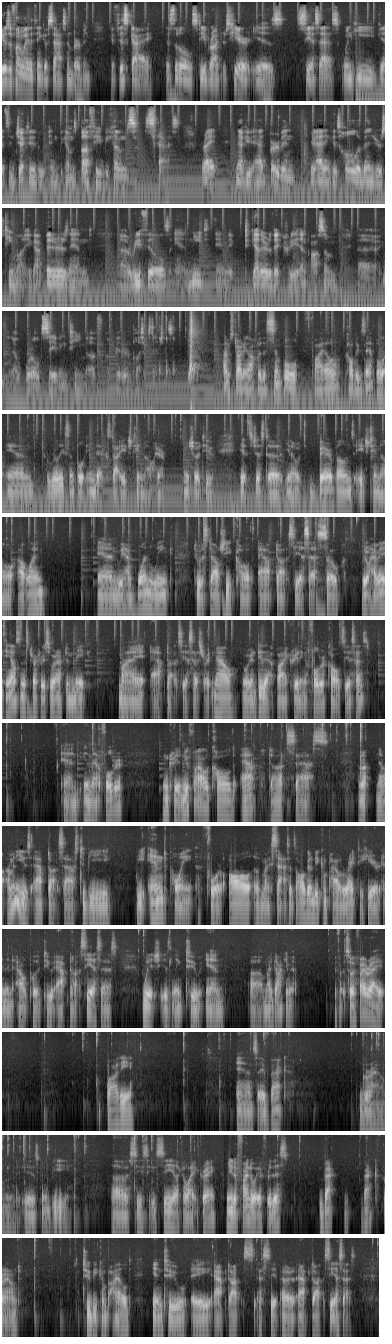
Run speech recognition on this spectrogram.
Here's a fun way to think of Sass and Bourbon. If this guy, this little Steve Rogers here, is CSS, when he gets injected and becomes buff, he becomes Sass, right? Now if you add Bourbon, you're adding his whole Avengers team on it. You got bitters and uh, refills and neat, and they, together they create an awesome, uh, you know, world-saving team of, of bitter and plus extensions. I'm starting off with a simple file called example and a really simple index.html here. Let me show it to you. It's just a, you know, it's bare bones HTML outline and we have one link to a style sheet called app.css. So we don't have anything else in this directory, so we're gonna have to make my app.css right now. And we're gonna do that by creating a folder called CSS. And in that folder, I'm gonna create a new file called app.sass. now I'm gonna use app.sass to be the endpoint for all of my Sass. It's all going to be compiled right to here and then output to app.css, which is linked to in uh, my document. If, so if I write body and say background is going to be uh, CCC, like a light gray, we need to find a way for this back background to be compiled into a app.css. Uh, app.css.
